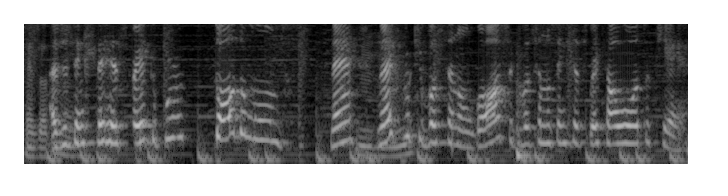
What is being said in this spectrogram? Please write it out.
A Exatamente. gente tem que ter respeito por todo mundo, né? Não é Uhum. porque você não gosta que você não tem que respeitar o outro que é.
